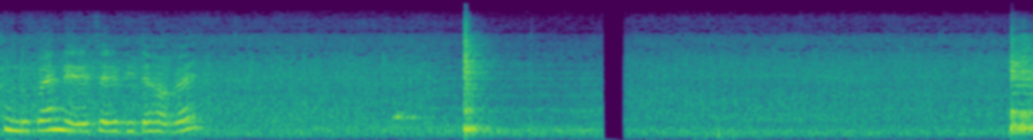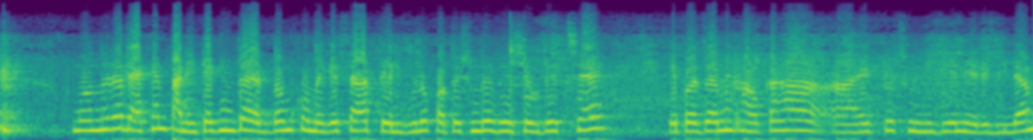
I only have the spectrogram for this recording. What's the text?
সুন্দর করে নেড়ে চেড়ে দিতে হবে। বন্ধুরা, দেখেন পানিটা কিন্তু একদম কমে গেছে আর তেলগুলো কত সুন্দর ভেসে উঠেছে। এরপর আমি হালকা একটু ছুনি দিয়ে নেড়ে দিলাম।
